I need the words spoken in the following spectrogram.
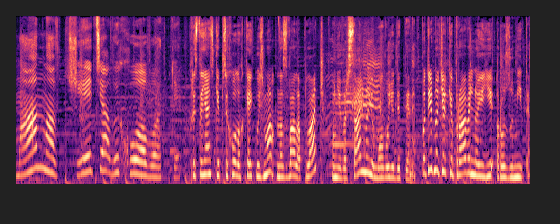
Мама вчиться виховувати. Християнський психолог Кей Кузьма назвала плач універсальною мовою дитини. Потрібно тільки правильно її розуміти.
